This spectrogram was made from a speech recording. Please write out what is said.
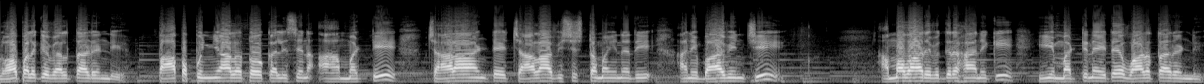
లోపలికి వెళ్తాడండి. పాపపుణ్యాలతో కలిసిన ఆ మట్టి చాలా అంటే చాలా విశిష్టమైనది అని భావించి అమ్మవారి విగ్రహానికి ఈ మట్టినైతే వాడతారండి.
